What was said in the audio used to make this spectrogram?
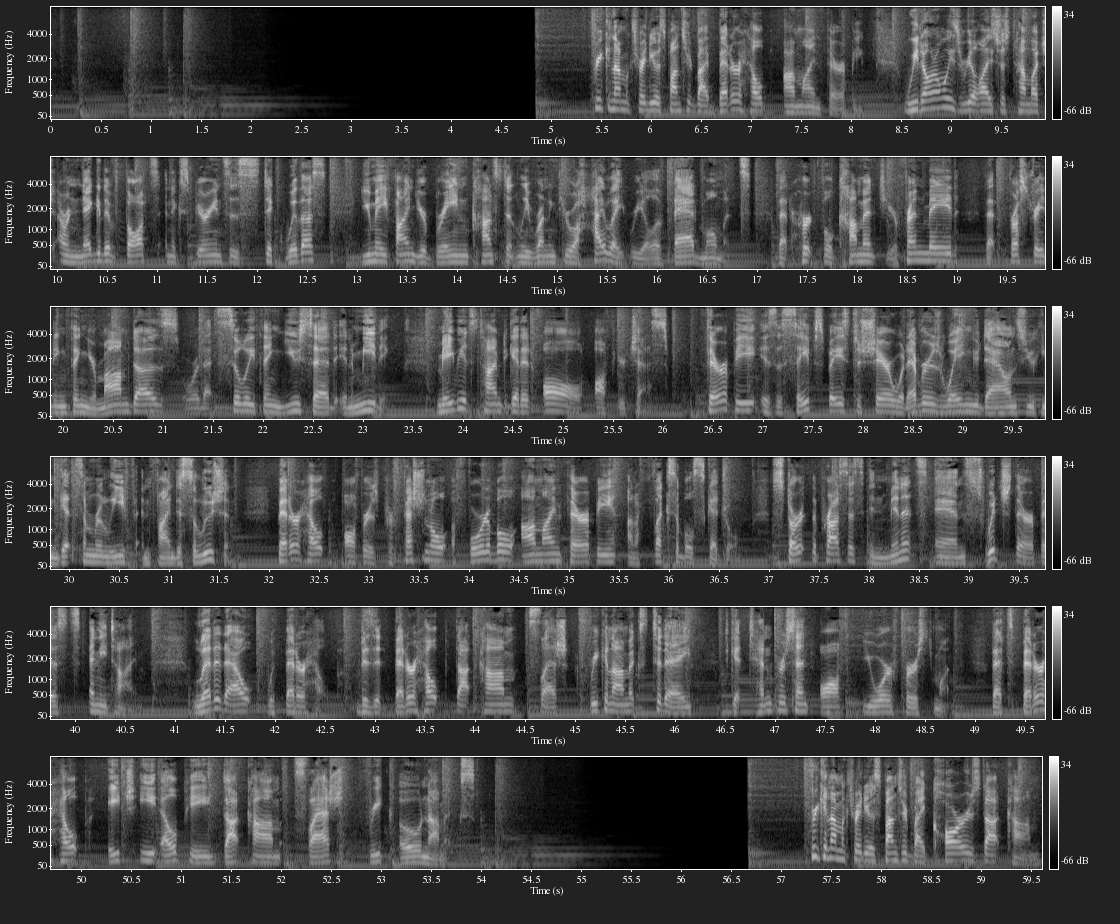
Freakonomics Radio is sponsored by BetterHelp Online Therapy. We don't always realize just how much our negative thoughts and experiences stick with us. You may find your brain constantly running through a highlight reel of bad moments that hurtful comment your friend made, that frustrating thing your mom does, or that silly thing you said in a meeting. Maybe it's time to get it all off your chest. Therapy is a safe space to share whatever is weighing you down so you can get some relief and find a solution. BetterHelp offers professional, affordable online therapy on a flexible schedule. Start the process in minutes and switch therapists anytime. Let it out with BetterHelp. Visit betterhelp.com slash freakonomics today to get 10% off your first month. That's betterhelp, H-E-L-P dot com slash freakonomics. Freakonomics Radio is sponsored by Cars.com.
